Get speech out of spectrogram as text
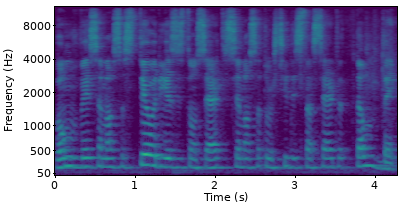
Vamos ver se as nossas teorias estão certas, se a nossa torcida está certa também.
